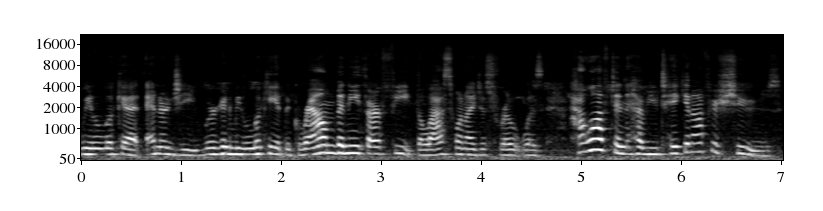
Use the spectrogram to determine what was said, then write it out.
we look at energy. We're going to be looking at the ground beneath our feet. The last one I just wrote was How often have you taken off your shoes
